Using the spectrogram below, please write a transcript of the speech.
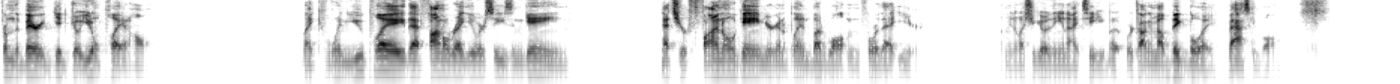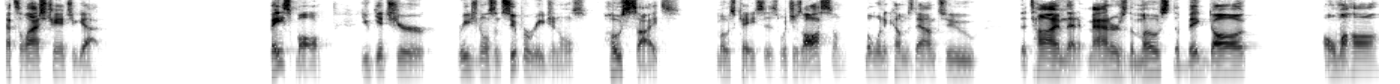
from the very get go, you don't play at home. Like when you play that final regular season game, that's your final game you're going to play in Bud Walton for that year. I mean, unless you go to the NIT, but we're talking about big boy basketball. That's the last chance you got. Baseball, you get your regionals and super regionals, host sites, most cases, which is awesome. But when it comes down to the time that it matters the most, the big dog, Omaha,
